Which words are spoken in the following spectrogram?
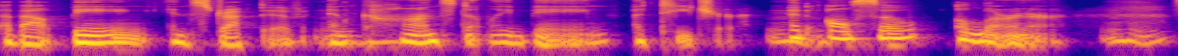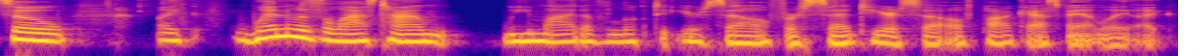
about being instructive and Mhm. constantly being a teacher and Mhm. also a learner. Mhm. So, like, when was the last time you might have looked at yourself or said to yourself, podcast family, like,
